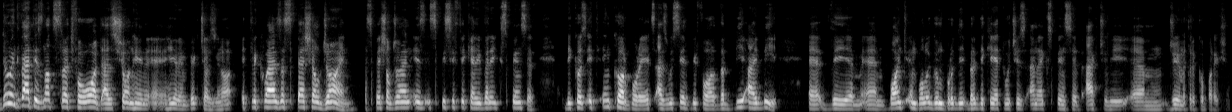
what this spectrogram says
doing that is not straightforward as shown here, here in pictures, you know. It requires a spatial join. A spatial join is specifically very expensive because it incorporates, as we said before, the PIP, the um, um, point in predicate, which is an expensive, actually, um, geometric operation.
